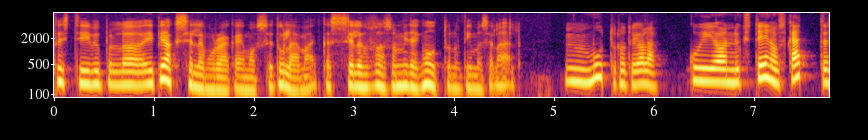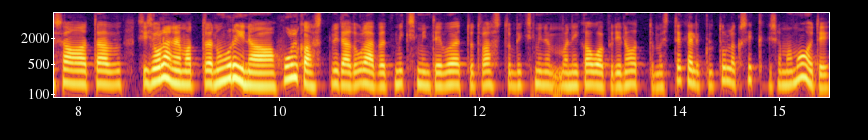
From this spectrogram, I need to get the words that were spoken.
tõesti võib-olla ei peaks selle murega EMO-sse tulema, et kas selles osas on midagi muutunud viimasel ajal? Mm, muutunud ei ole kui on üks teenus kättesaadav, siis olenemata nurina hulgast, mida tuleb, et miks mind ei võetud vastu, miks mind, ma nii kaua pidin ootama, siis tegelikult tullakse ikkagi samamoodi.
